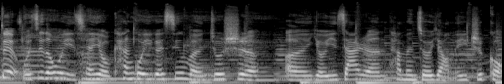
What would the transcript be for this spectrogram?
对，我记得我以前有看过一个新闻，就是，嗯，有一家人，他们就养了一只狗，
